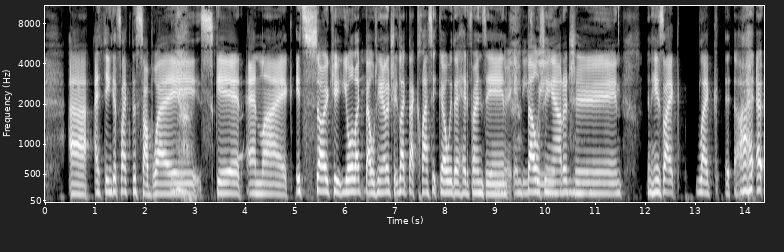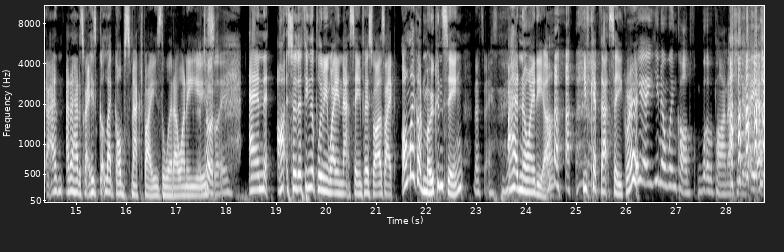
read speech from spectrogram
Uh, I think it's like the subway skit, and like it's so cute. You're like belting out a tune, like that classic girl with her headphones in, indie belting out a tune, and he's like, like I, I, I don't know how to describe. It. He's got like gobsmacked by you is the word I want to use. totally And I, so the thing that blew me away in that scene, first of all, I was like, oh my god, Mo can sing. that's nice I had no idea. You've kept that secret. yeah you know when called upon i should do it yeah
